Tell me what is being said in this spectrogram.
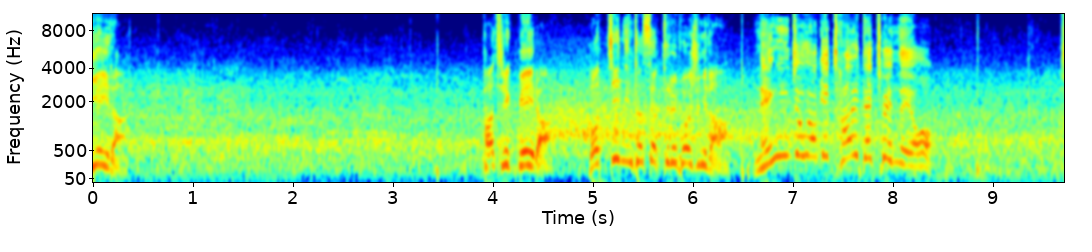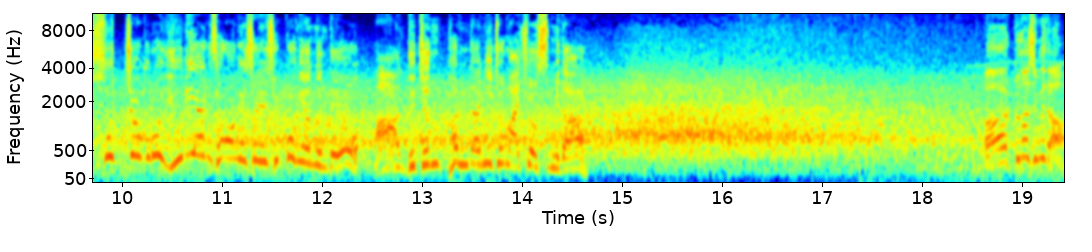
비에이라 파트릭 비에이라 멋진 인터셉트를 보여줍니다. 냉정하게 잘 대처했네요. 수적으로 유리한 상황에서의 속공이었는데요. 아 늦은 판단이 좀 아쉬웠습니다. 아 끊어집니다.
